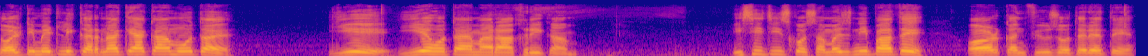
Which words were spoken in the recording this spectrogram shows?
तो अल्टीमेटली करना क्या काम होता है? ये ये होता है हमारा आखिरी काम। इसी चीज़ को समझ नहीं पाते और कंफ्यूज होते रहते हैं।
